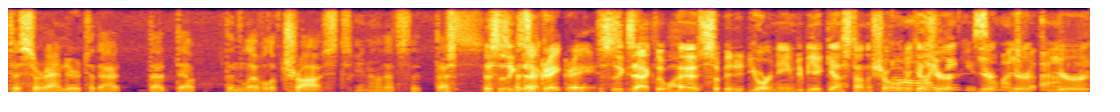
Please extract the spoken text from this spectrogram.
to surrender to that, that depth and level of trust. You know, that's, that's, this is exactly, that's a great grace. This is exactly why I submitted your name to be a guest on the show oh, because you're, you you're, so you're, you're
